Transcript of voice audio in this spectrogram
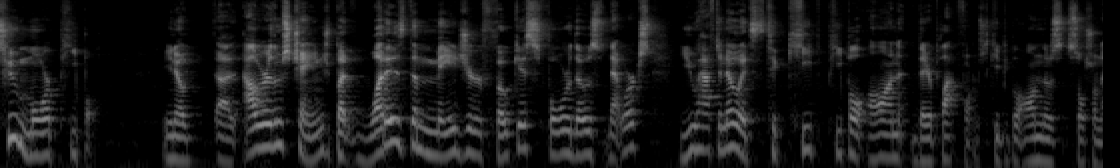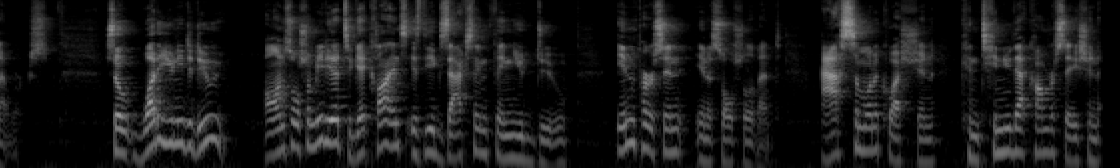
to more people. You know, uh, algorithms change, but what is the major focus for those networks? You have to know it's to keep people on their platforms, to keep people on those social networks. So, what do you need to do on social media to get clients is the exact same thing you do in person in a social event. Ask someone a question, continue that conversation,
